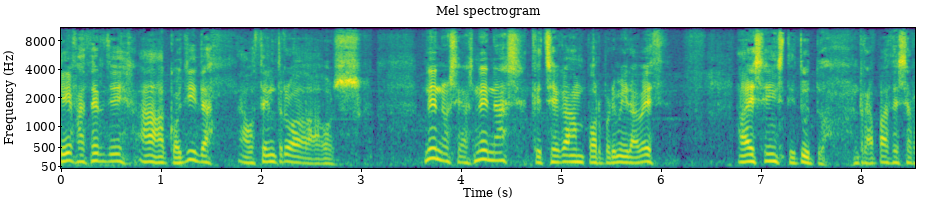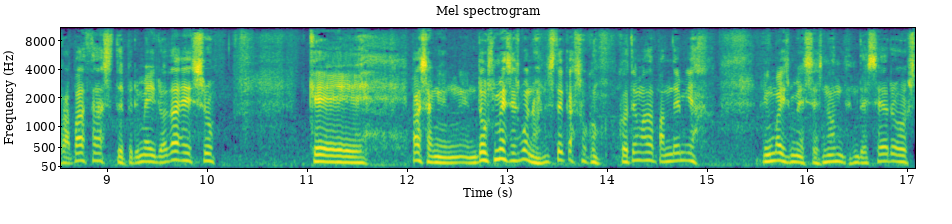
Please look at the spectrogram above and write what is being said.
que facerlle a acollida ao centro aos nenos e as nenas que chegan por primeira vez a ese instituto. Rapaces e rapazas de primeiro da ESO que pasan en, en dous meses, bueno, neste caso co, co tema da pandemia en máis meses, non? De ser os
